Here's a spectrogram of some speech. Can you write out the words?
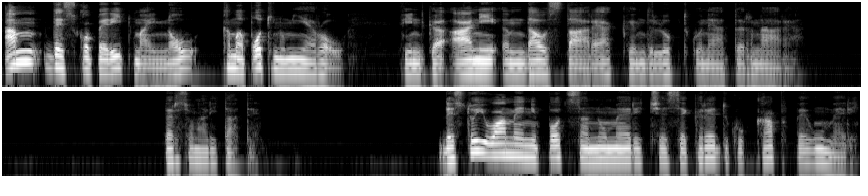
Am descoperit mai nou că mă pot numi erou, fiindcă anii îmi dau starea când lupt cu neatârnarea. Personalitate Destui oameni pot să numeri ce se cred cu cap pe umeri,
